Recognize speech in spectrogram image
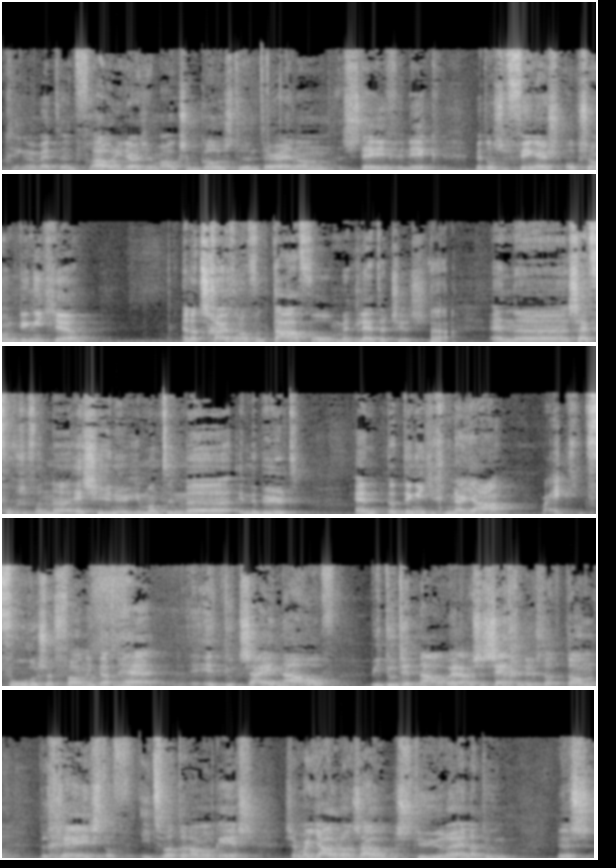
gingen we met een vrouw die daar zeg maar ook zo'n ghost hunter en dan Steve en ik met onze vingers op zo'n dingetje. En dat schuift dan over een tafel met lettertjes. Ja. En eh, zij vroeg ze van, eh, is hier nu iemand in, de in de buurt? En dat dingetje ging naar ja. Maar ik, ik voelde een soort van, ik dacht, hè, doet zij het nou? Of wie doet dit nou? Ja. Maar ze zeggen dus dat dan de geest of iets wat er dan ook is, zeg maar, jou dan zou besturen en dat doen. Dus,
